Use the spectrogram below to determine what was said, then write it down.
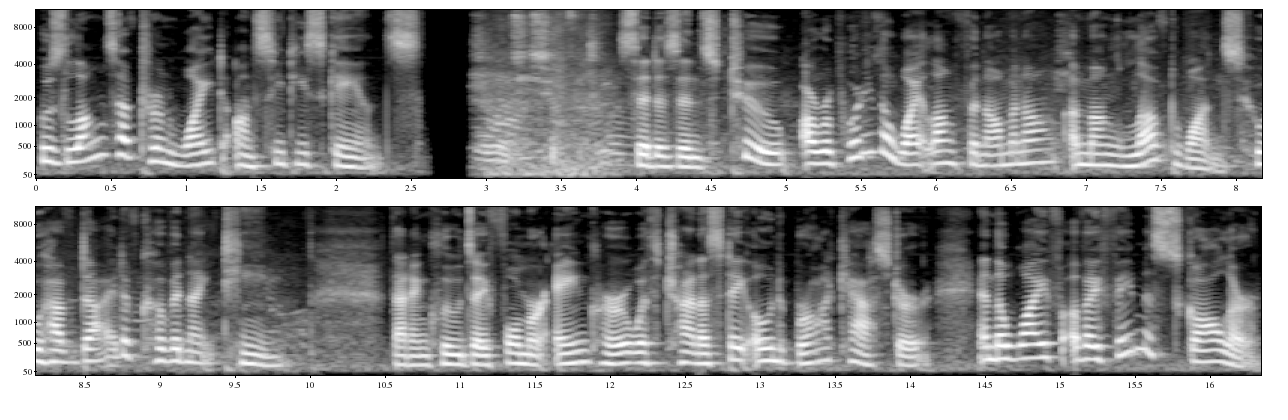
whose lungs have turned white on CT scans. Citizens, too, are reporting the white lung phenomenon among loved ones who have died of COVID 19. That includes a former anchor with China's state owned broadcaster and the wife of a famous scholar.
